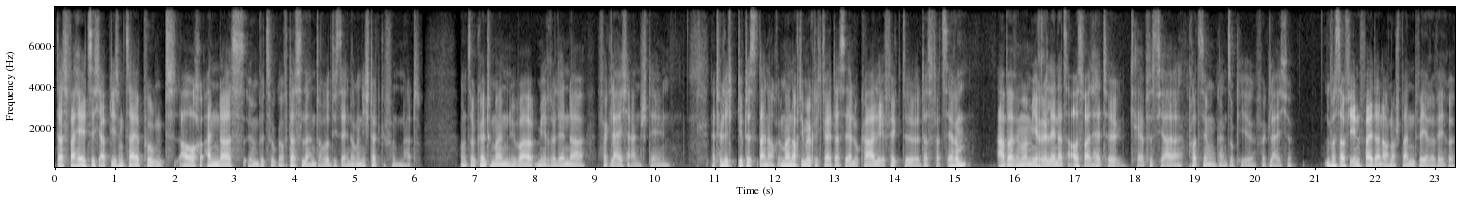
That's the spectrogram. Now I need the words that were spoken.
das verhält sich ab diesem Zeitpunkt auch anders in Bezug auf das Land, wo diese Änderung nicht stattgefunden hat. Und so könnte man über mehrere Länder Vergleiche anstellen. Natürlich gibt es dann auch immer noch die Möglichkeit, dass sehr lokale Effekte das verzerren. Aber wenn man mehrere Länder zur Auswahl hätte, gäbe es ja trotzdem ganz okay Vergleiche. Was auf jeden Fall dann auch noch spannend wäre, wäre,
